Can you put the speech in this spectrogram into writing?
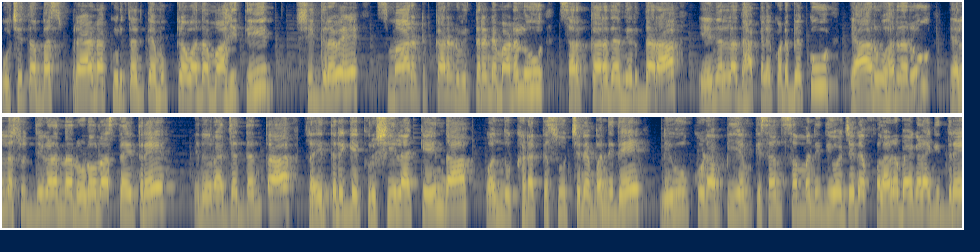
ಉಚಿತ ಬಸ್ ಪ್ರಯಾಣ ಕುರಿತಂತೆ ಮುಖ್ಯವಾದ ಮಾಹಿತಿ, ಶೀಘ್ರವೇ ಸ್ಮಾರ್ಟ್ ಕಾರ್ಡ್ ವಿತರಣೆ ಮಾಡಲು ಸರ್ಕಾರದ ನಿರ್ಧಾರ ಏನೆಲ್ಲ ದಾಖಲೆ ಕೊಡಬೇಕು, ಯಾರು ಅರ್ಹರು, ಎಲ್ಲ ಸುದ್ದಿಗಳನ್ನ ನೋಡೋಣ ಸ್ನೇಹಿತರೆ. ಇನ್ನು ರಾಜ್ಯಾದ್ಯಂತ ರೈತರಿಗೆ ಕೃಷಿ ಇಲಾಖೆಯಿಂದ ಒಂದು ಖಡಕ್ ಸೂಚನೆ ಬಂದಿದೆ. ನೀವು ಕೂಡ ಪಿಎಂ ಕಿಸಾನ್ ಸಮ್ಮಾನ್ ಯೋಜನೆ ಫಲಾನುಭವಿಗಳಾಗಿದ್ರೆ,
